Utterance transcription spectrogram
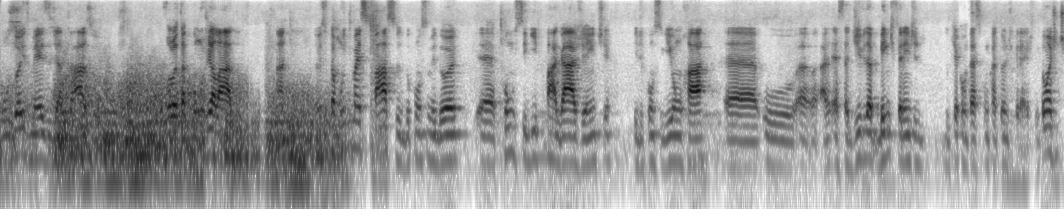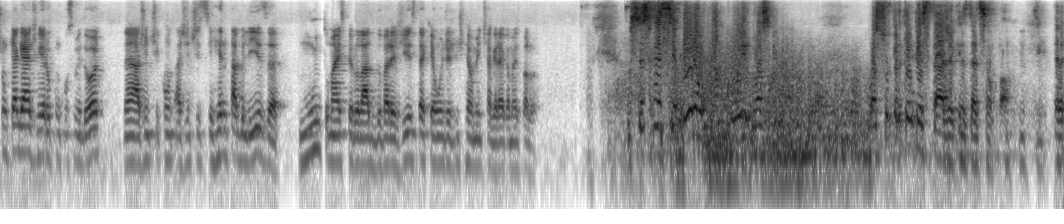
ou dois meses de atraso, o valor está congelado. Tá? Então, isso fica muito mais fácil do consumidor é, conseguir pagar a gente e de conseguir honrar é, o, a, a, essa dívida bem diferente do que acontece com o cartão de crédito. Então, a gente não quer ganhar dinheiro com o consumidor, né? a, gente, a gente se rentabiliza muito mais pelo lado do varejista, que é onde a gente realmente agrega mais valor. Vocês receberam apoio, uma super tempestade aqui na cidade de São Paulo. É,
